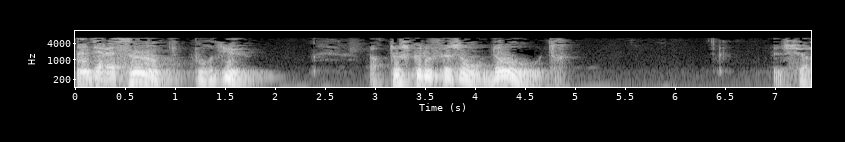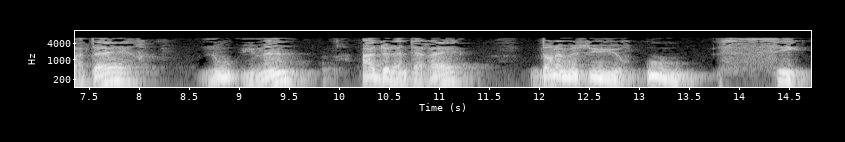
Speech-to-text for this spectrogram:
intéressante pour Dieu. Alors tout ce que nous faisons d'autre sur la terre, nous humains, a de l'intérêt dans la mesure où c'est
